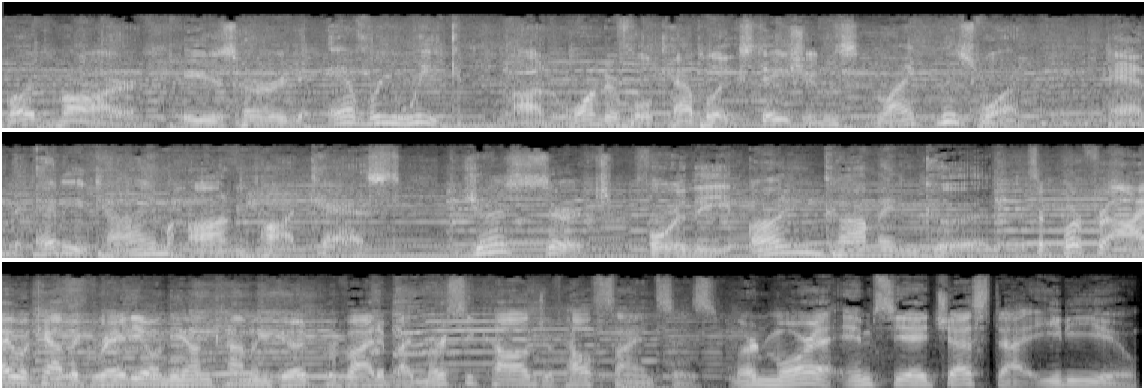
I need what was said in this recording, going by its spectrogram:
Bud Marr is heard every week on wonderful Catholic stations like this one and anytime on podcast. Just search for The Uncommon Good. Support for Iowa Catholic Radio and The Uncommon Good provided by Mercy College of Health Sciences. Learn more at mchs.edu.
